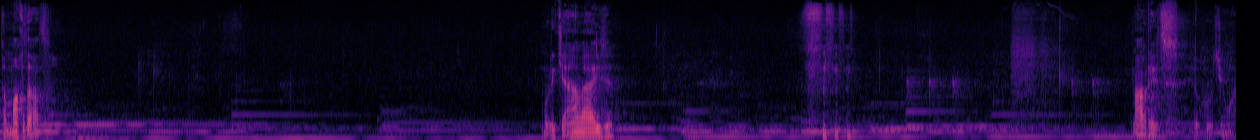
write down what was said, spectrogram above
Dan mag dat. Moet ik je aanwijzen? Maurits, heel goed jongen.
